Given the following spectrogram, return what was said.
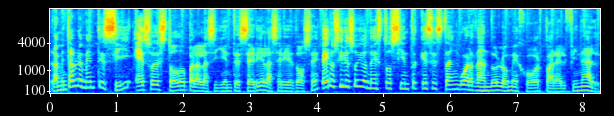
Lamentablemente sí, eso es todo para la siguiente serie, la serie 12, pero si les soy honesto, siento que se están guardando lo mejor para el final.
